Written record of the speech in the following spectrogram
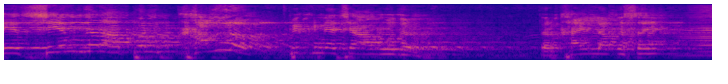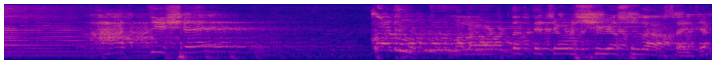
ते शेण जर आपण खाल्लं पिकण्याच्या अगोदर तर खायला कसं आहे? अतिशय कडू. मला वाटतं त्याच्यावर शिव्या सुद्धा असायच्या.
